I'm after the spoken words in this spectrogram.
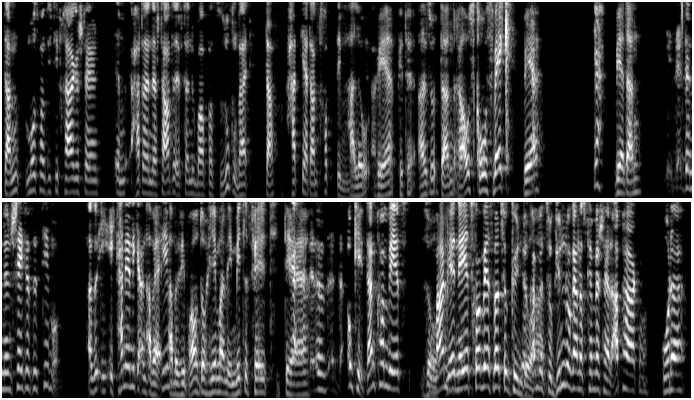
dann muss man sich die Frage stellen, ähm, hat er in der Startelf dann überhaupt was zu suchen? Weil das hat ja dann trotzdem... Hallo, wer bitte? Also dann raus, Groß weg. Wer? Ja. ja. Wer dann? Dann, dann stellt das System um. Also ich, ich kann ja nicht ans aber, System... Aber Sie brauchen doch jemanden im Mittelfeld, der... Ja, äh, okay, dann kommen wir jetzt so, zu meinem... Nee, jetzt kommen wir erstmal zu Gündogan. Ja, kommen wir zu Gündogan, das können wir schnell abhaken. Oder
